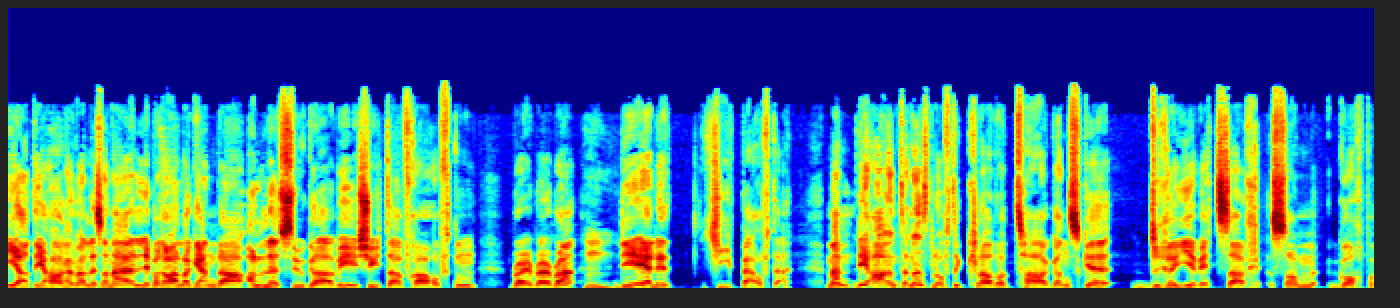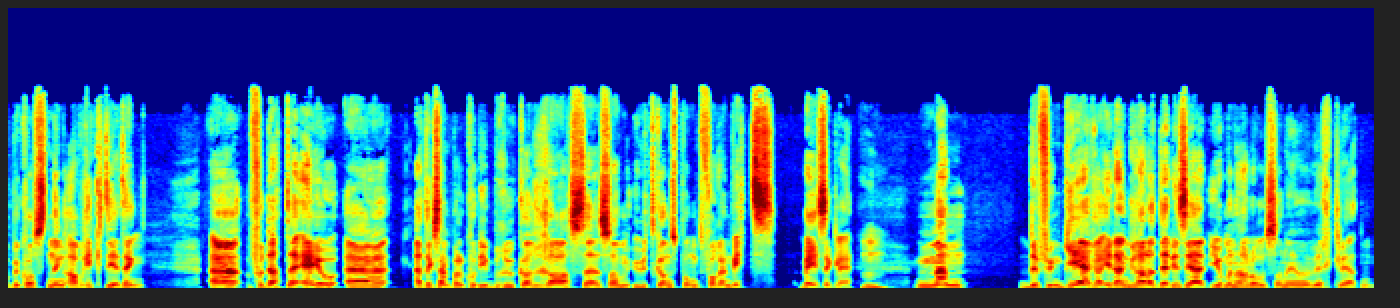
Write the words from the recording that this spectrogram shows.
I at de har en veldig sånn liberal agenda. Alle suger, vi skyter fra hoften. Bla, bla, bla. De er litt kjipe ofte. Men de har en tendens til å ofte klare å ta ganske drøye vitser som går på bekostning av riktige ting. Uh, for dette er jo uh, et eksempel hvor de bruker rase som utgangspunkt for en vits, basically. Men det fungerer i den grad at det de sier Jo, men hallo, sånn er jo virkeligheten.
